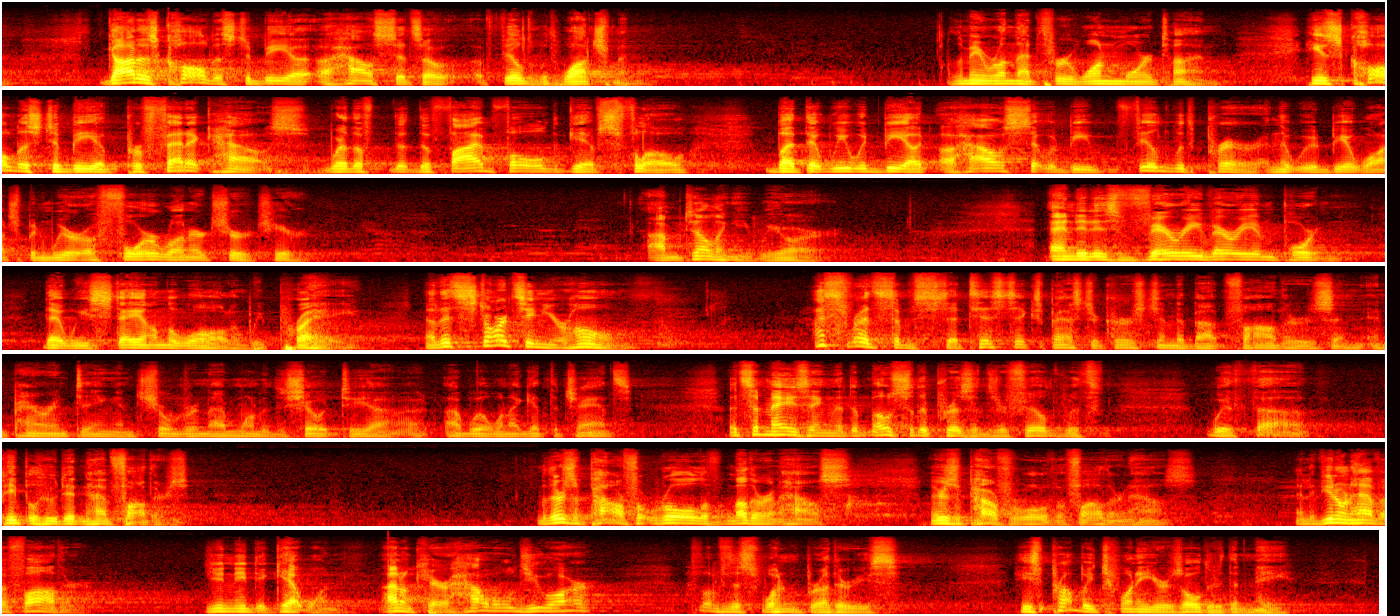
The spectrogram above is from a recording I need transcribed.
God has called us to be a, a house that's a, a filled with watchmen. Let me run that through one more time. He's called us to be a prophetic house where the, the, the fivefold gifts flow, but that we would be a, a, house that would be filled with prayer and that we would be a watchman. We're a forerunner church here. I'm telling you, we are. And it is very, very important that we stay on the wall and we pray now, this starts in your home. I read some statistics, Pastor Kirsten, about fathers and, and parenting and children. I wanted to show it to you. I, I will when I get the chance. It's amazing that the, most of the prisons are filled with, with uh, people who didn't have fathers. But there's a powerful role of mother in a house. There's a powerful role of a father in a house. And if you don't have a father, you need to get one. I don't care how old you are. I love this one brother. He's, he's probably 20 years older than me,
